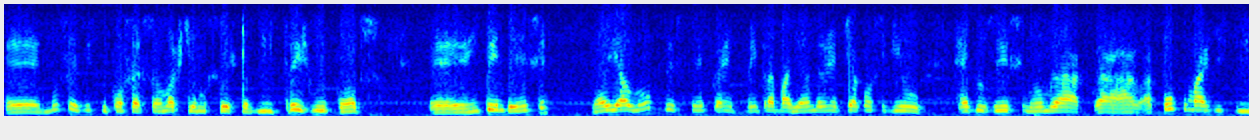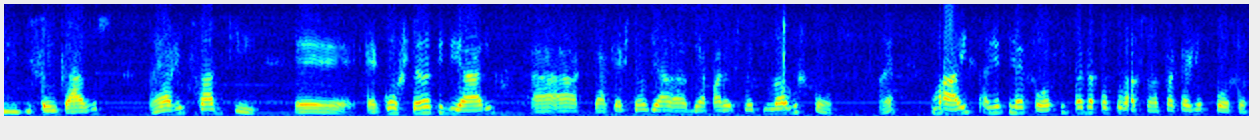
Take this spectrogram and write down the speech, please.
é, no serviço de concessão, nós tínhamos cerca de 3 mil pontos é, em pendência, né? E ao longo desse tempo que a gente vem trabalhando, a gente já conseguiu reduzir esse número a, a, a pouco mais de, de, de 100 casos, né? A gente sabe que é, é constante e diário a, a questão de, a, de aparecimento de novos pontos. Né? Mas a gente reforça e pede à população para que a gente possa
